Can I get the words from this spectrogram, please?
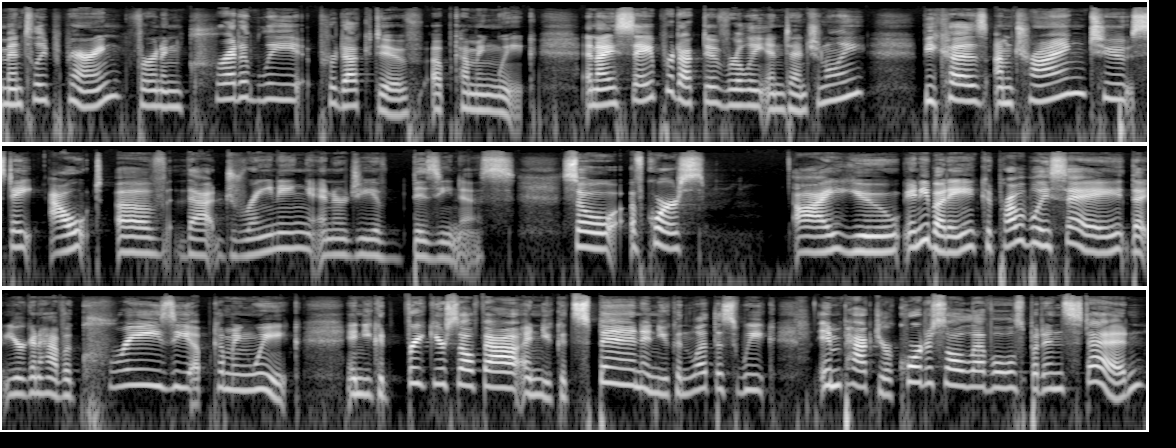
mentally preparing for an incredibly productive upcoming week. And I say productive really intentionally because I'm trying to stay out of that draining energy of busyness. So, of course, I, you, anybody could probably say that you're going to have a crazy upcoming week and you could freak yourself out and you could spin and you can let this week impact your cortisol levels. But instead,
